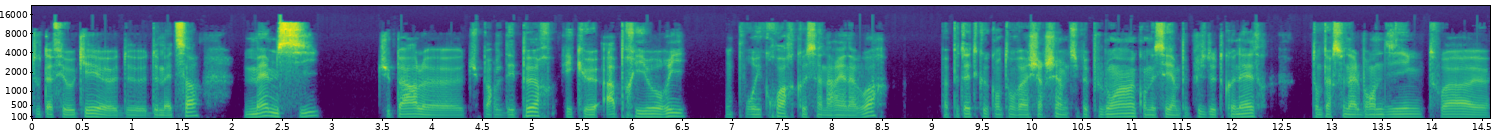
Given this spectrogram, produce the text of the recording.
tout à fait ok de, de mettre ça, même si tu parles, tu parles des peurs et que, a priori, on pourrait croire que ça n'a rien à voir. Bah, peut-être que quand on va chercher un petit peu plus loin, qu'on essaye un peu plus de te connaître, ton personal branding, toi, euh,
